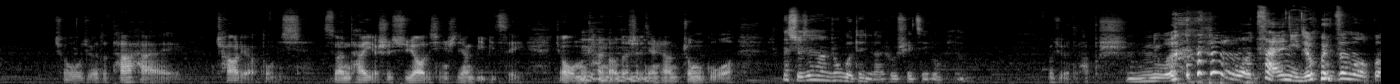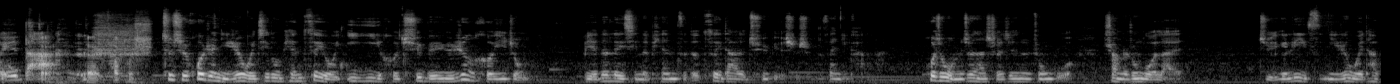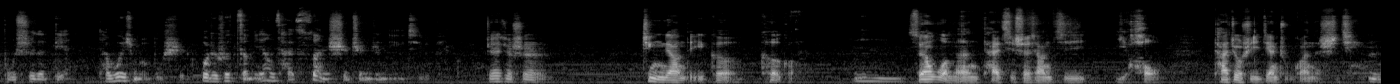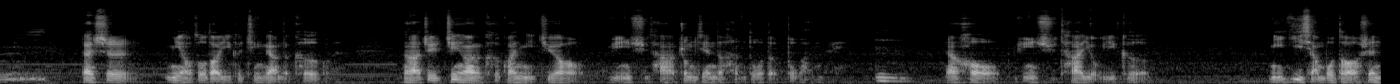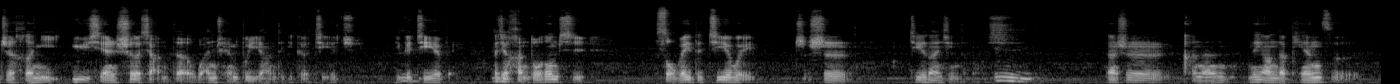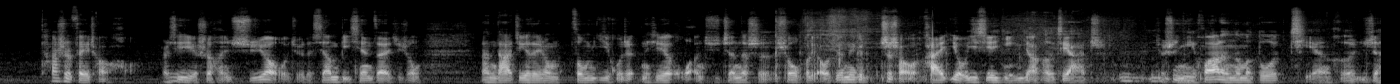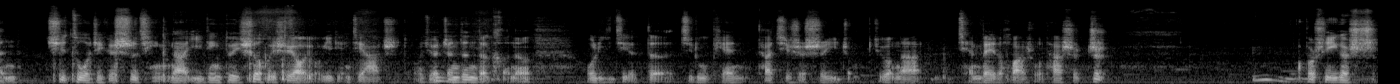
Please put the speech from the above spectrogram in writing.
就我觉得它还差点东西。虽然它也是需要的形式，像 BBC，像我们看到的，舌尖上中国。那实际上，中国对你来说是纪录片吗？我觉得它不是。我 我猜你就会这么回答。对，它不是。就是或者你认为纪录片最有意义和区别于任何一种别的类型的片子的最大的区别是什么？在你看来，或者我们就拿《舌尖的中国》上着中国来举一个例子，你认为它不是的点，它为什么不是？或者说怎么样才算是真正的一个纪录片？这就是尽量的一个客观。嗯，虽然我们抬起摄像机以后，它就是一件主观的事情，嗯，但是你要做到一个尽量的客观，那这尽量的客观，你就要允许它中间的很多的不完美，嗯，然后允许它有一个你意想不到，甚至和你预先设想的完全不一样的一个结局，一个结尾，而且很多东西所谓的结尾只是阶段性的东西，嗯。但是可能那样的片子，它是非常好，而且也是很需要。我觉得相比现在这种烂大街的这种综艺或者那些网剧，真的是受不了。我觉得那个至少还有一些营养和价值。嗯，就是你花了那么多钱和人去做这个事情，那一定对社会是要有一点价值的。我觉得真正的可能，我理解的纪录片，它其实是一种，就拿前辈的话说，它是智。嗯，不是一个史，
